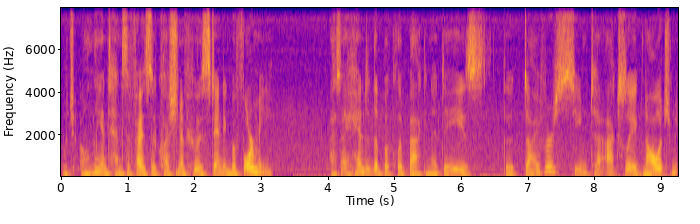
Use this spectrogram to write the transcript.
which only intensifies the question of who is standing before me. As I handed the booklet back in a daze, the diver seemed to actually acknowledge me.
